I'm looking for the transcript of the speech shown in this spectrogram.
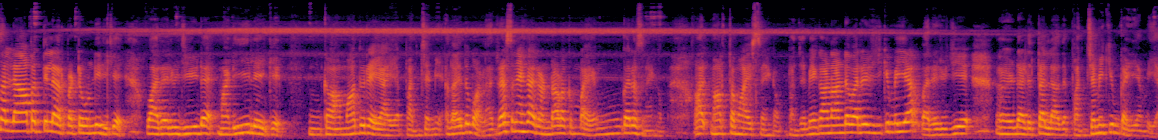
സല്ലാപത്തിൽ ഏർപ്പെട്ടുകൊണ്ടിരിക്കെ. വരരുചിയുടെ മടിയിലേക്ക് കാമാതുരയായ പഞ്ചമി അതായത് വളരെ സ്നേഹം രണ്ടാൾക്കും ഭയങ്കര സ്നേഹം. ആത്മാർത്ഥമായ സ്നേഹം. പഞ്ചമി കാണാണ്ട് വരരുചിക്കും വയ്യ. വരരുചിയുടെ അടുത്തല്ലാതെ പഞ്ചമിക്കും കഴിയാൻ വയ്യ.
